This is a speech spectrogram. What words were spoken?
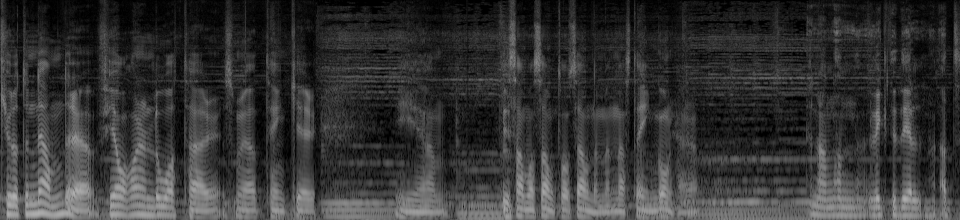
kul att du nämnde det, för jag har en låt här som jag tänker är, det är samma samtalsämne men nästa ingång här. En annan viktig del att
